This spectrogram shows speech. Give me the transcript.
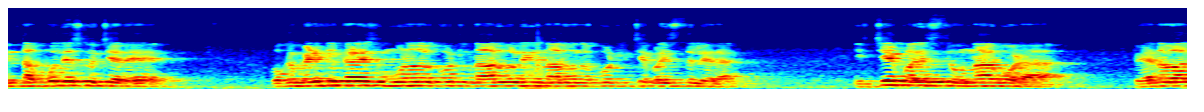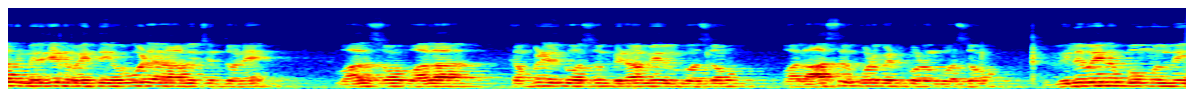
ఎంత అప్పులు తీసుకొచ్చారే ఒక మెడికల్ కాలేజ్ మూడు వందల కోట్లు నాలుగు వందల నాలుగు వందల కోట్లు ఇచ్చే పరిస్థితి లేరా ఇచ్చే పరిస్థితి ఉన్నా కూడా పేదవాళ్ళకి మెరుగైన వైద్యం ఇవ్వకూడదనే ఆలోచనతోనే వాళ్ళ సో వాళ్ళ కంపెనీల కోసం బినామీల కోసం వాళ్ళ ఆస్తులు కూడబెట్టుకోవడం కోసం విలువైన భూముల్ని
